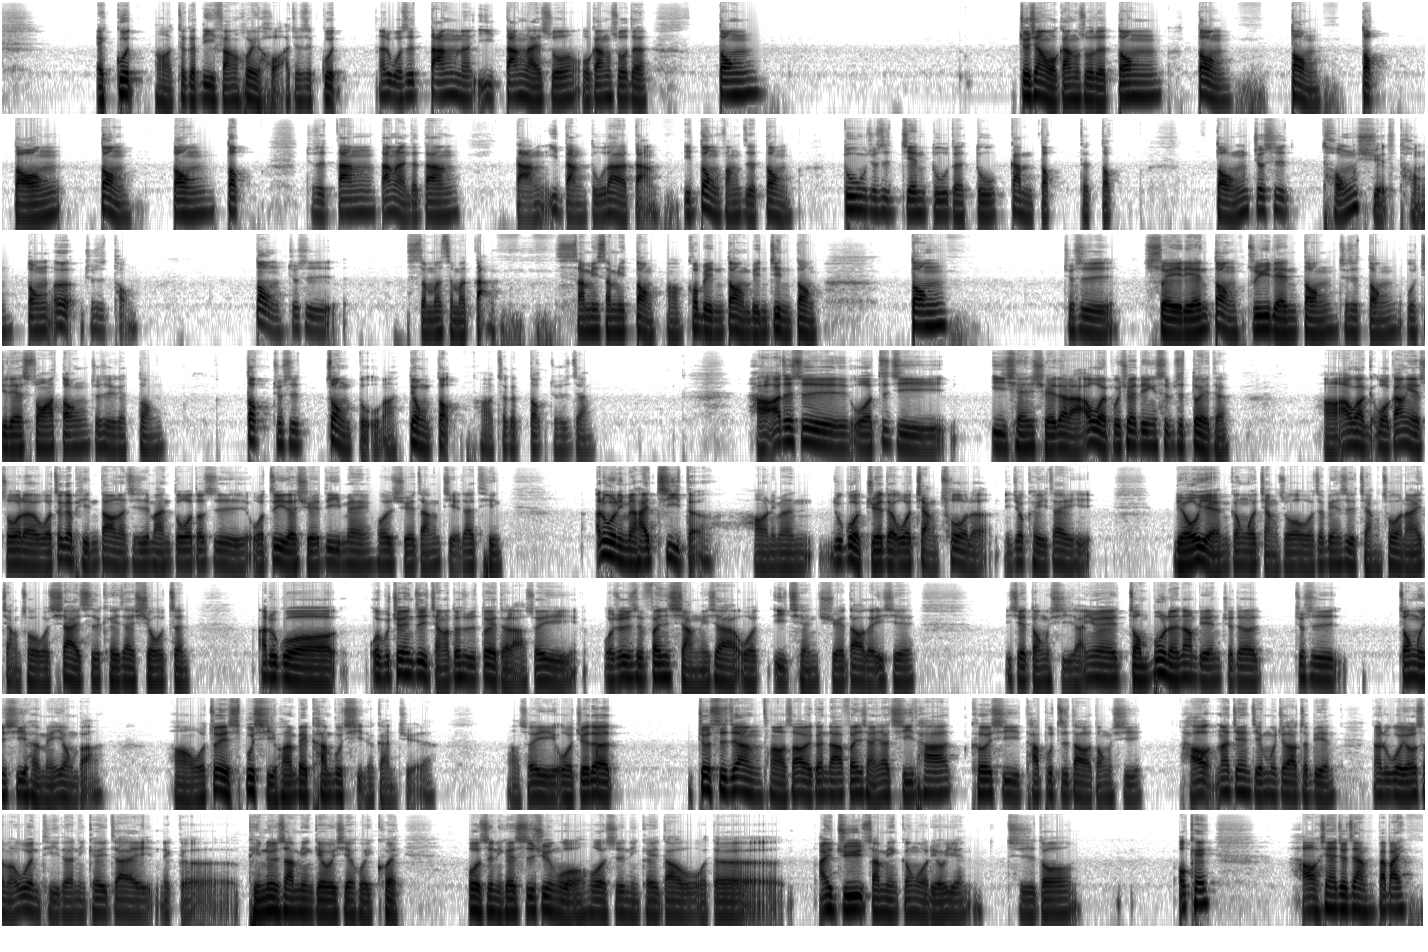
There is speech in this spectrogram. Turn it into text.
哎，滚哦，这个地方会滑就是滚。那如果是当呢？以当来说，我刚刚说的咚，就像我刚刚说的咚咚咚咚咚，栋东栋，就是当当然的当，党一党独大的党，一栋房子的栋，督就是监督的督，监督的督，同就是同学的同，同二就是同，洞就是什么什么党，什么什么栋哦，国民党、民进党，东就是水帘洞、水帘洞，就是东，有一个山洞，就是一个洞，毒就是中毒嘛，中毒，好，这个毒就是这样。好啊，这是我自己以前学的啦，啊，我也不确定是不是对的。好啊，我我刚刚也说了，我这个频道呢，其实蛮多都是我自己的学弟妹或者学长姐在听。啊，如果你们还记得，好，你们如果觉得我讲错了，你就可以在留言跟我讲，说我这边是讲错，哪里讲错，我下一次可以再修正。啊，如果我不确定自己讲的都是对的啦，所以我就是分享一下我以前学到的一些一些东西啦，因为总不能让别人觉得就是中文系很没用吧？哦，我最不喜欢被看不起的感觉了啊，所以我觉得就是这样，好，稍微跟大家分享一下其他科系他不知道的东西。好，那今天节目就到这边。那如果有什么问题的，你可以在那个评论上面给我一些回馈。或者是你可以私信我，或者是你可以到我的 IG 上面跟我留言，其实都 OK。好，现在就这样，拜拜。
